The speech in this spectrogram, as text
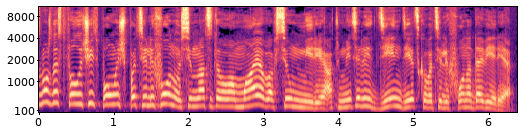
Возможность получить помощь по телефону 17 мая во всем мире отметили День детского телефона доверия.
